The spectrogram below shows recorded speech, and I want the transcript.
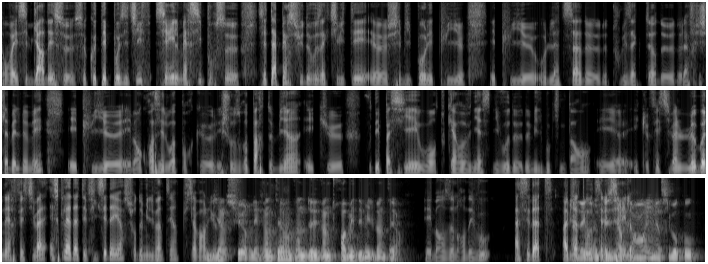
on va essayer de garder ce, ce, côté positif. Cyril, merci pour ce, cet aperçu de vos activités euh, chez Bipole et puis, euh, et puis euh, au-delà de ça, de, de, tous les acteurs de, de, la friche Label de Mai. Et puis, et ben, on croise les doigts pour que les choses repartent bien et que vous dépassiez ou en tout cas reveniez à ce niveau de, de 1000 bookings par an et, et, que le festival, le Bon Air Festival, est-ce que la date est fixée d'ailleurs sur 2021 puisse avoir lieu? Bien sûr, les 21, 22 et 23 mai 2021. Et ben, on se donne rendez-vous à ces dates. À bientôt. Avec Salut plaisir, Cyril. Merci beaucoup.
